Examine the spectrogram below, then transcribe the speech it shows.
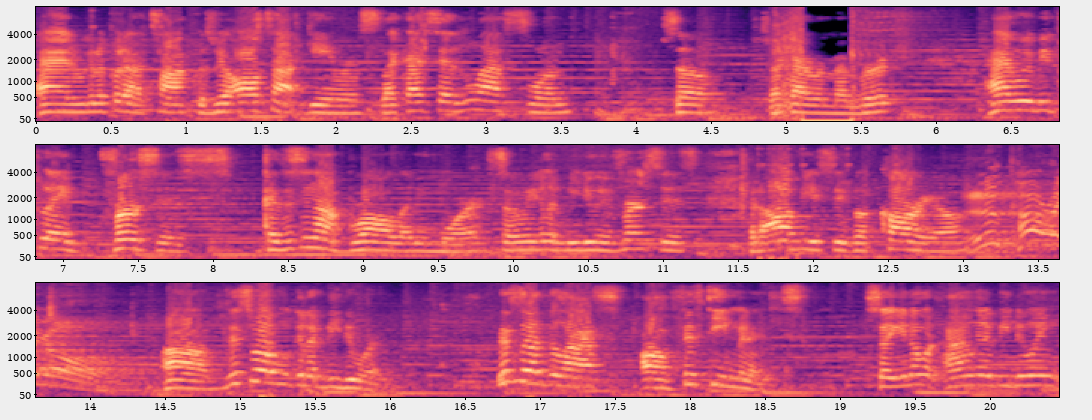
and we're gonna put it on top because we're all top gamers, like I said in the last one. So, like I remembered, and we'll be playing versus because this is not brawl anymore. So we're gonna be doing versus, but obviously Lucario. Lucario. Um, this is what we're gonna be doing. This is like the last um 15 minutes. So you know what I'm gonna be doing?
